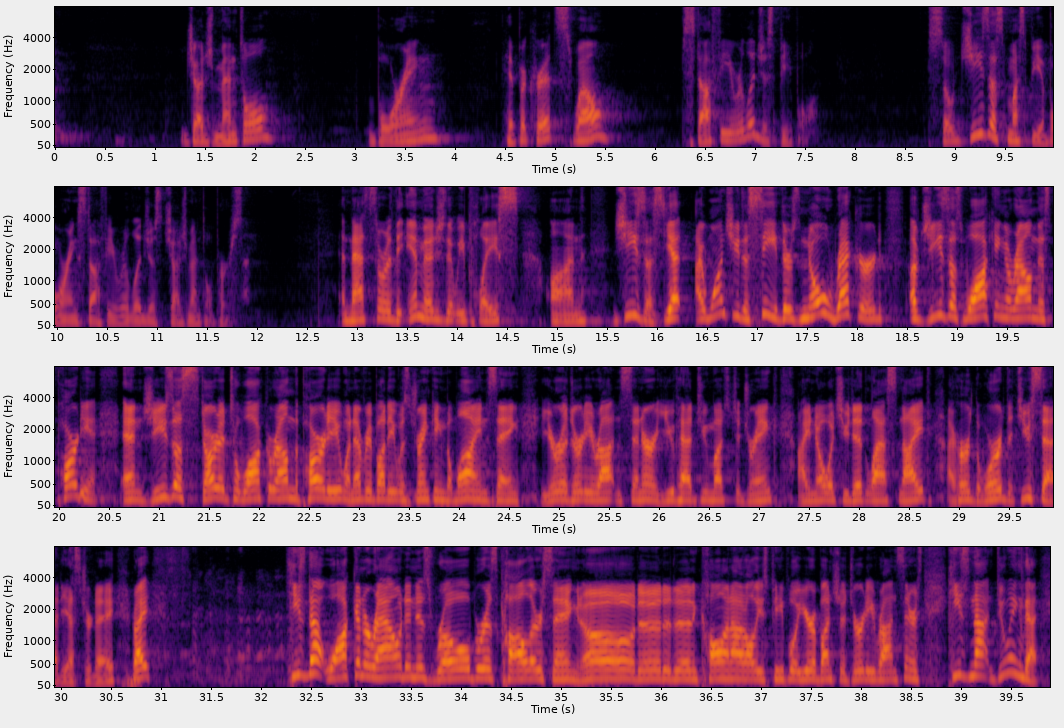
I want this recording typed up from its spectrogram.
judgmental, boring, hypocrites, well, stuffy religious people. So Jesus must be a boring, stuffy, religious, judgmental person. And that's sort of the image that we place on Jesus. Yet, I want you to see there's no record of Jesus walking around this party. And Jesus started to walk around the party when everybody was drinking the wine, saying, You're a dirty, rotten sinner. You've had too much to drink. I know what you did last night. I heard the word that you said yesterday, right? he's not walking around in his robe or his collar saying, no, da, da, da, and calling out all these people, you're a bunch of dirty, rotten sinners. He's not doing that.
